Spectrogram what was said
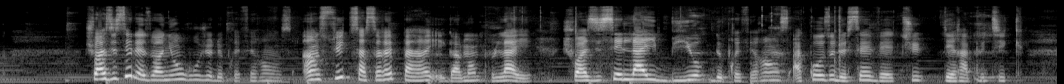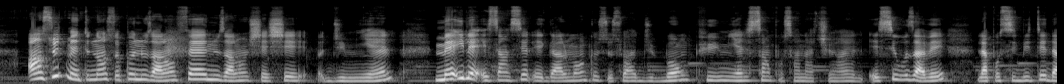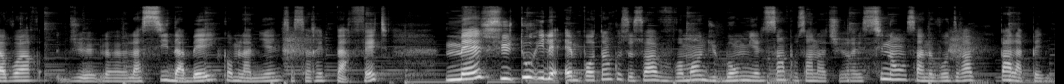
choisissez les oignons rouges de préférence. Ensuite, ça serait pareil également pour l'ail. Choisissez l'ail bio de préférence à cause de ses vertus thérapeutiques. Ensuite, maintenant, ce que nous allons faire, nous allons chercher du miel. Mais il est essentiel également que ce soit du bon pur miel 100% naturel. Et si vous avez la possibilité d'avoir la scie d'abeille comme la mienne, ça serait parfaite. Mais surtout, il est important que ce soit vraiment du bon miel 100% naturel. Sinon, ça ne vaudra pas la peine.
